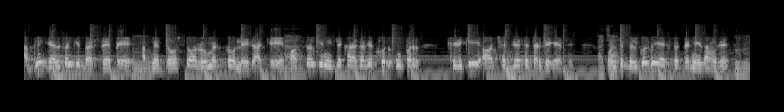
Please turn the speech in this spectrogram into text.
अपनी गर्लफ्रेंड की बर्थडे पे हम्म। अपने दोस्तों और रूममेट को ले जाके हाँ। हॉस्टल के नीचे खड़ा करके खुद ऊपर खिड़की और छज्जे से चढ़ के गए थे अच्छा। उनसे बिल्कुल भी एक्सपेक्टेड नहीं था मुझे हम्म।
